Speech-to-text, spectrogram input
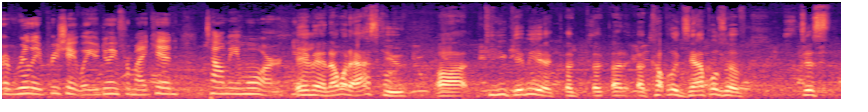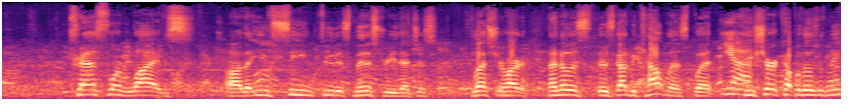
I really appreciate what you're doing for my kid. Tell me more." Yeah. Amen. I want to ask you, uh, can you give me a, a, a, a couple examples of just transformed lives uh, that you've seen through this ministry that just bless your heart? I know there's, there's got to be countless, but Yeah. can you share a couple of those with me?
